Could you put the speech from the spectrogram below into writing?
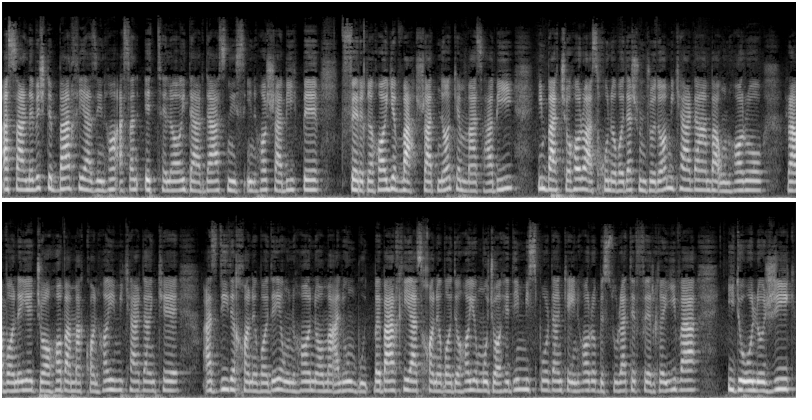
از سرنوشت برخی از اینها اصلا اطلاعی در دست نیست. اینها شبیه به فرقه های وحشتناک مذهبی. این بچه ها رو از خانوادهشون جدا می‌کردن و اونها رو روانه جاها و مکانهایی می‌کردن که از دید خانواده اونها نامعلوم بود. به برخی از خانواده های مجاهدین میسپردن که اینها رو به صورت فرقه‌ای و ایدئولوژیک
